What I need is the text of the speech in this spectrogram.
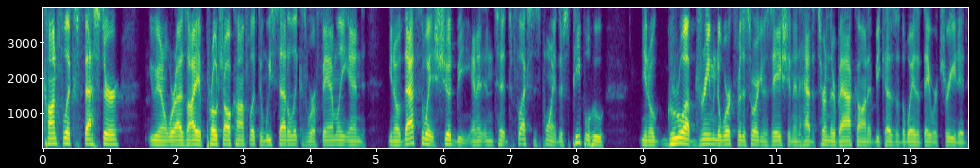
conflicts fester you know whereas i approach all conflict and we settle it because we're a family and you know that's the way it should be and, and to, to flex's point there's people who you know grew up dreaming to work for this organization and had to turn their back on it because of the way that they were treated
